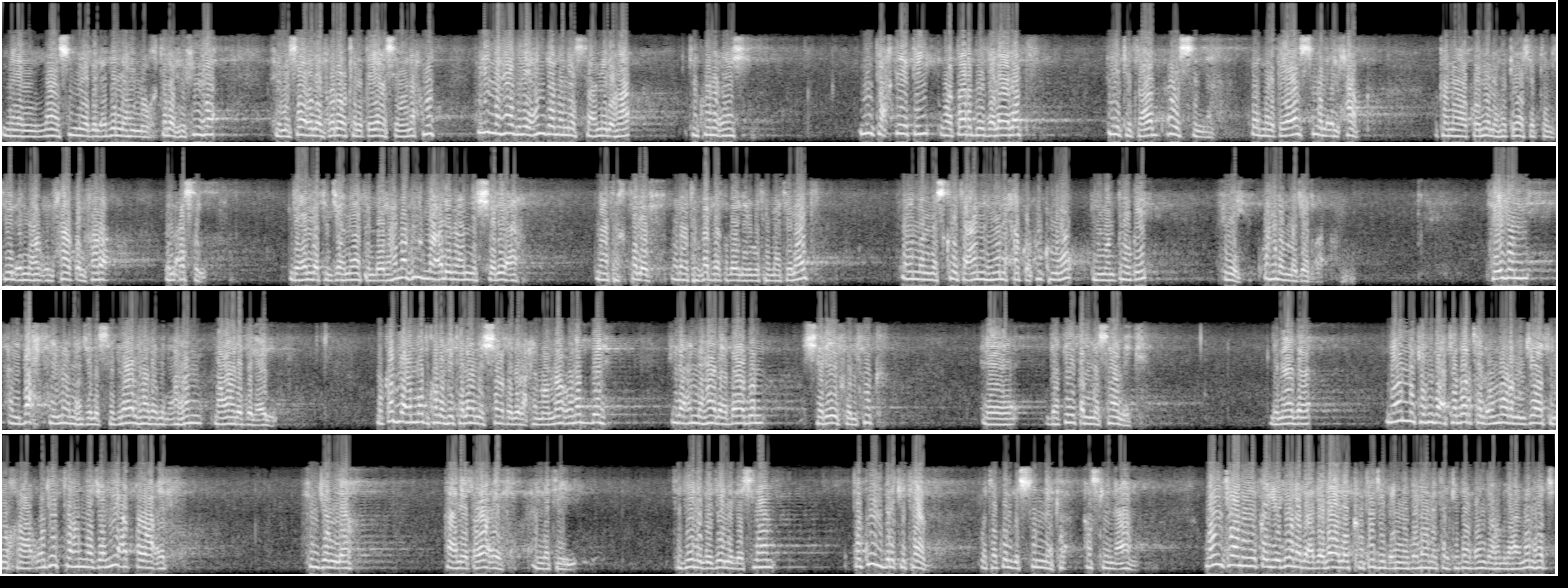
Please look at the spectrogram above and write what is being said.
من ما سمي بالأدلة المختلف فيها في مسائل الفروع كالقياس ونحوه فإن هذه عند من يستعملها تكون إيش؟ من تحقيق وطرد دلالة الكتاب أو السنة فإن القياس هو الإلحاق. وكما يقولون في قياس التمثيل إنه إلحاق الفرع بالأصل. لعلة جامعة بينهما ثم علم أن الشريعة لا تختلف ولا تفرق بين المتماثلات؟ فإن المسكوت عنه يلحق حكمه بالمنطوق فيه وهل مجرى؟ فإذا البحث في منهج الاستدلال هذا من أهم موارد العلم. وقبل أن ندخل في كلام الشاطبي رحمه الله أنبه إلى أن هذا باب شريف الفقه آه، دقيق المسالك. لماذا؟ لأنك إذا اعتبرت الأمور من جهة أخرى وجدت أن جميع الطوائف في الجملة يعني طوائف التي تدين بدين الإسلام تقول بالكتاب وتقول بالسنة كأصل عام. وإن كانوا يقيدون بعد ذلك وتجد أن دلالة الكتاب عندهم لها منهج.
